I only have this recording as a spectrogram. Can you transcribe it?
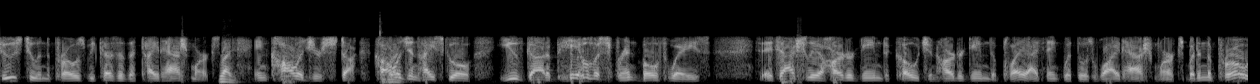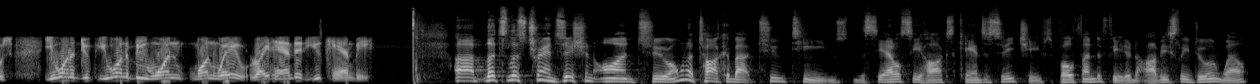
choose to in the pros because of the tight hash marks. Right. In college, you're stuck. College right. and high school, you've got to be able to sprint both ways. It's actually a harder game to coach and harder game to play, I think, with those wide hash marks. But in the pros, you want to do you want to be one one way right-handed, you can be. Uh, let's let's transition on to. I want to talk about two teams: the Seattle Seahawks, Kansas City Chiefs, both undefeated, obviously doing well.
